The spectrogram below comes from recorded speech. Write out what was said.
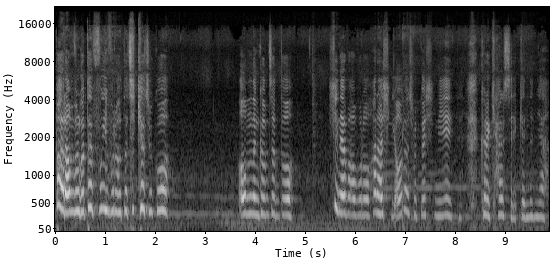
바람 불고 태풍이 불어도 지켜주고 없는 금전도 신의 밥으로 하나씩 열어줄 것이니 그렇게 할 수 있겠느냐?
